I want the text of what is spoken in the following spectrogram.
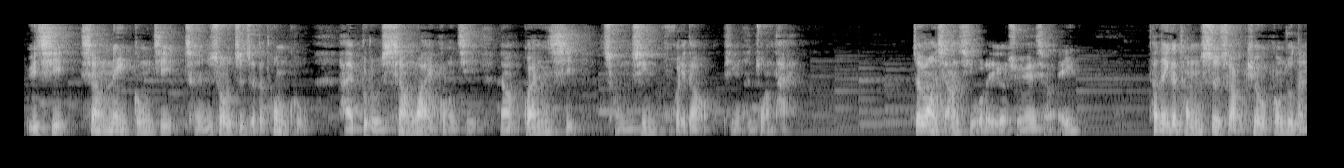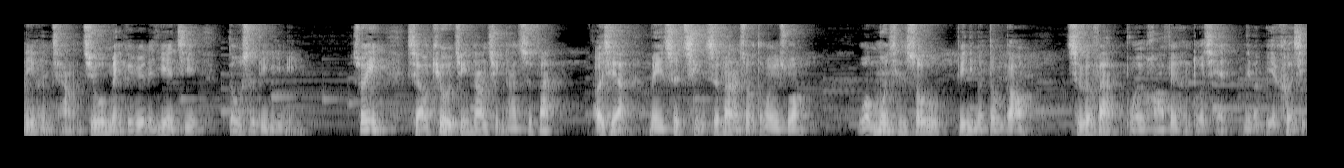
与其向内攻击，承受自己的痛苦，还不如向外攻击，让关系重新回到平衡状态。这让我想起我的一个学员小 A，他的一个同事小 Q 工作能力很强，几乎每个月的业绩都是第一名，所以小 Q 经常请他吃饭，而且啊每次请吃饭的时候都会说：“我目前收入比你们都高，吃个饭不会花费很多钱，你们别客气。”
